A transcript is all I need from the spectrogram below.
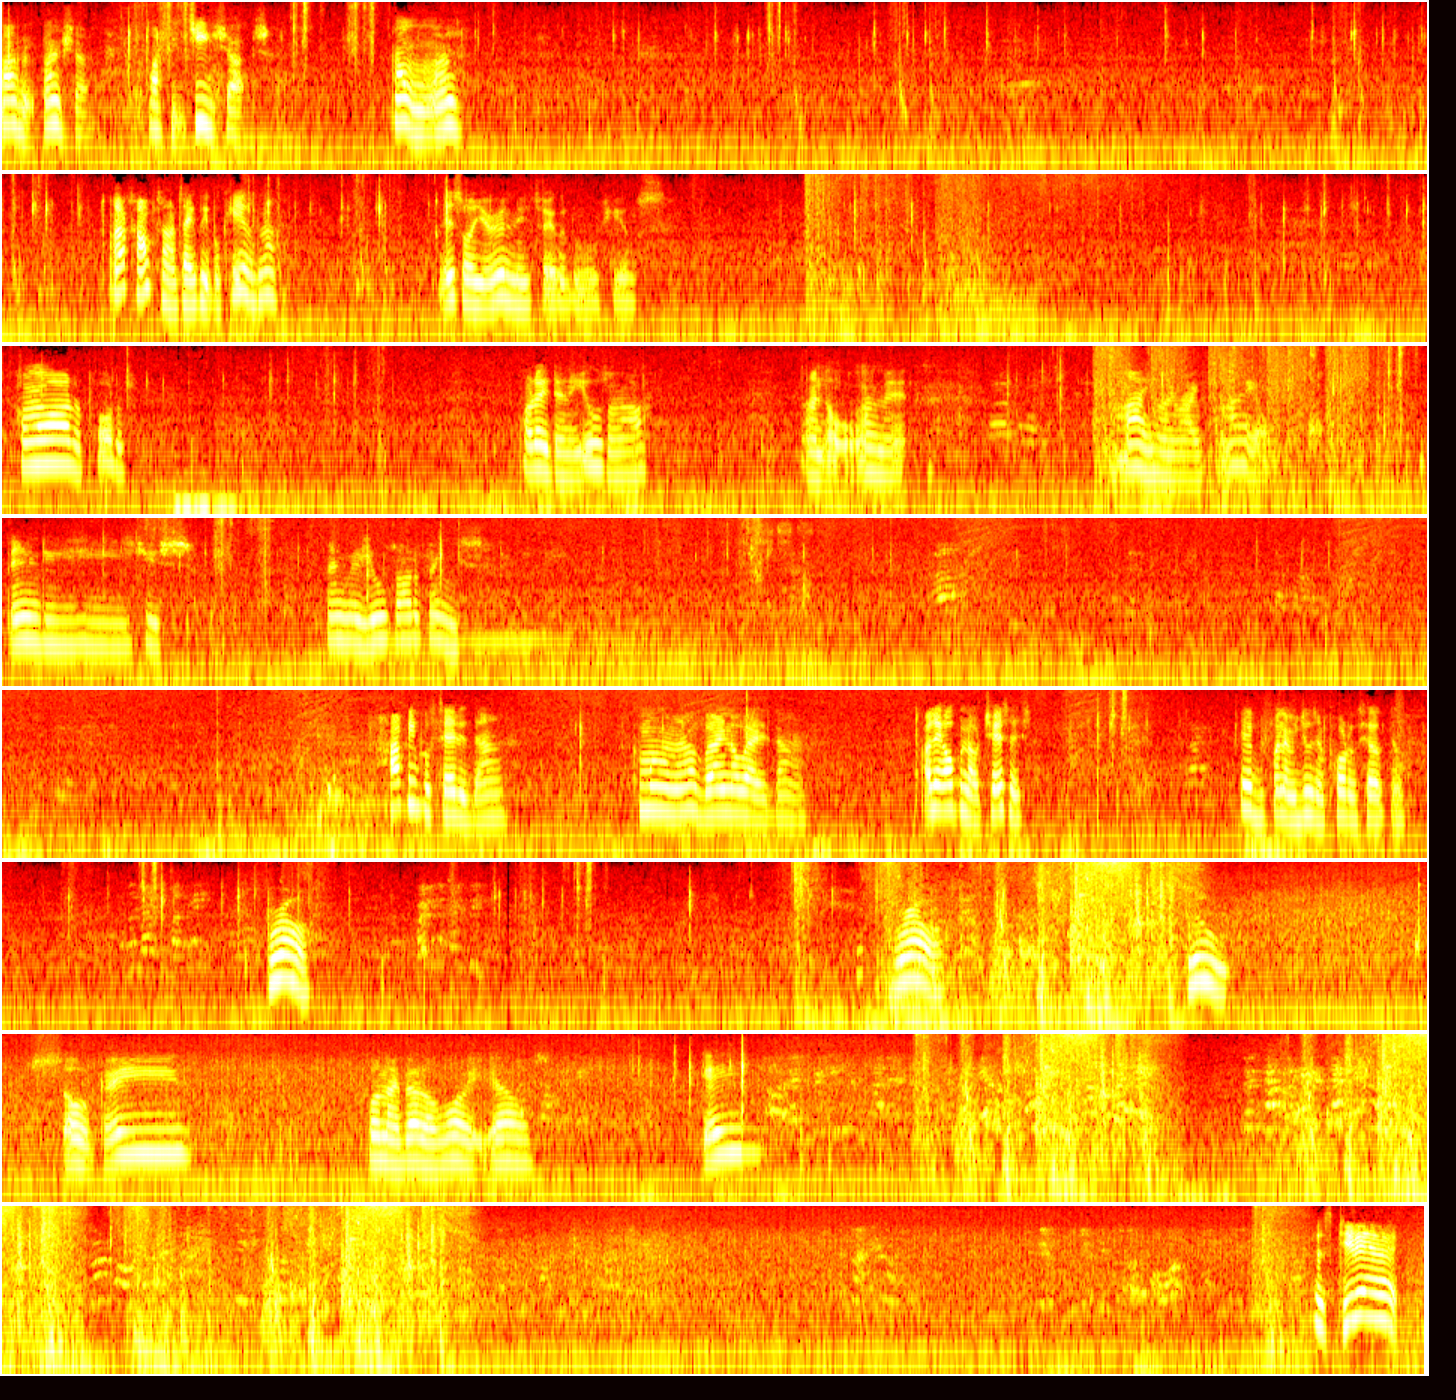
Well, I heard gunshot. RPG shots. Oh, I don't. That's I'm trying to take people kills now. This all you really need to take a dual kills. Come on, the portals. Oh, they didn't use them all. I know one that. My hunting rifle now. Bandages. Anyway, use all the things. How people set it down? Come on now, but ain't nobody down. Oh, they open up chests. It'd be fun if using portals help them. Bro. Bro. Dude. So gay. Fortnite Battle Royale. Gay. Let's get it!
